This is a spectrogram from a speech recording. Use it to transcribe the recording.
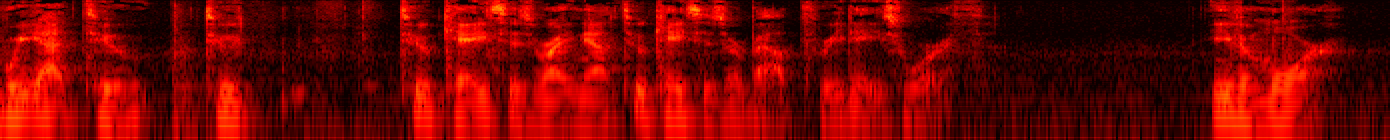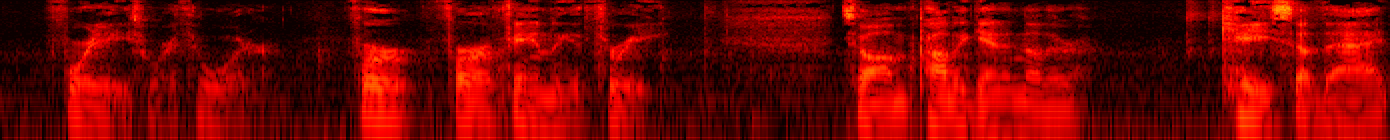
we got two, two, two cases right now. Two cases are about three days worth, even more, four days worth of water for for a family of three. So I'm probably getting another case of that.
